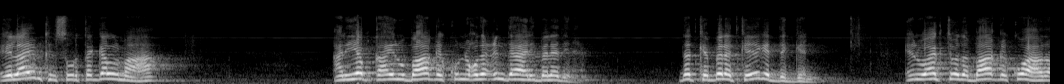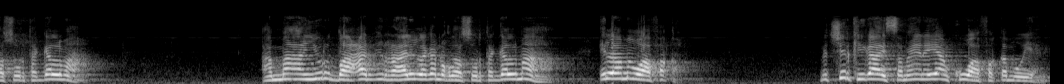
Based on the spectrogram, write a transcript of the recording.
ay laa yumkin suurtagal maaha an yabqa inuu baaqi ku noqdo cinda ahli beladina dadka beledka iyaga degan inuu agtooda baaqi ku ahdaa suurtagal maaha. Ama an yurdaa canhu in raali laga noqdaa suurtagal maaha ilaa man waafaqa. Mid shirkiga ay samaynayaan ku waafaqa mooyaane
